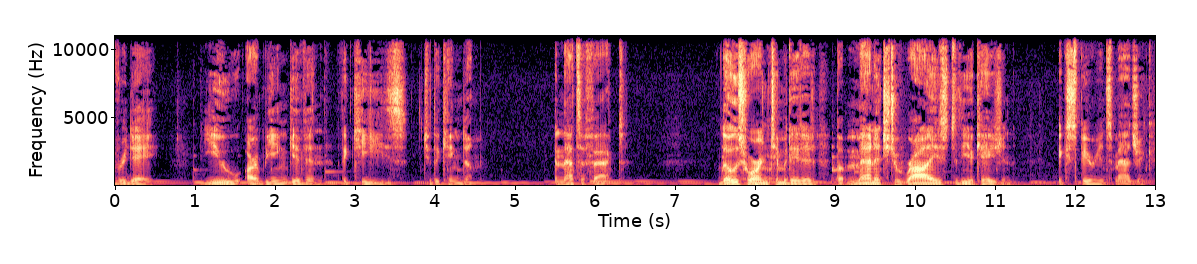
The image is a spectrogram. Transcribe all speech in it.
Every day, you are being given the keys to the kingdom. And that's a fact. Those who are intimidated but manage to rise to the occasion experience magic.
